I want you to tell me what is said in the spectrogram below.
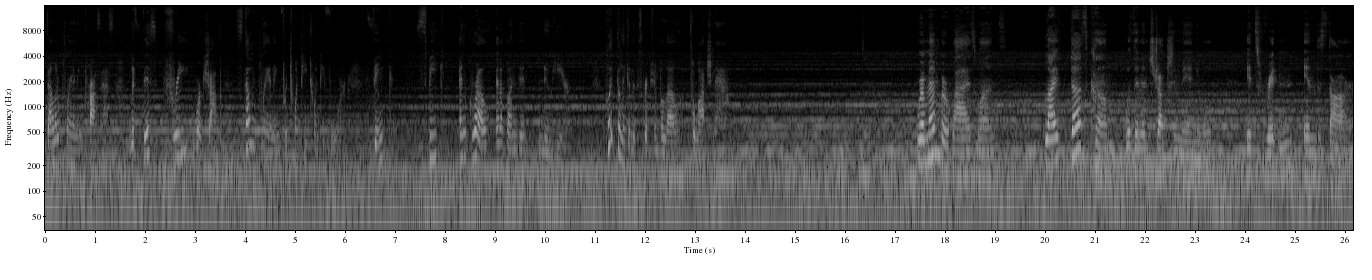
stellar planning process with this free workshop, Stellar Planning for 2024. Think, speak, and grow an abundant new year. Click the link in the description below to watch now. Remember, wise ones, life does come with an instruction manual. It's written in the stars.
